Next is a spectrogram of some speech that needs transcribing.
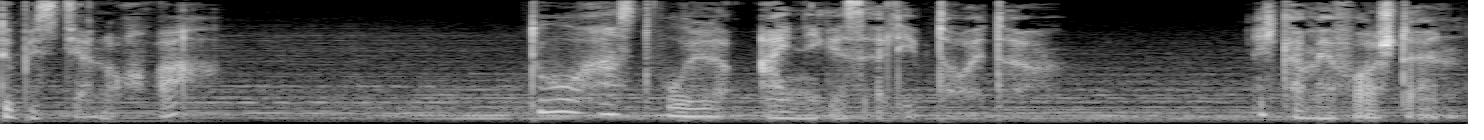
du bist ja noch wach. Du hast wohl einiges erlebt heute. Ich kann mir vorstellen,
